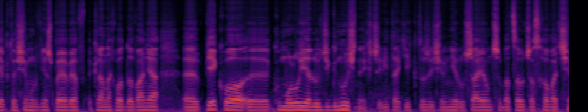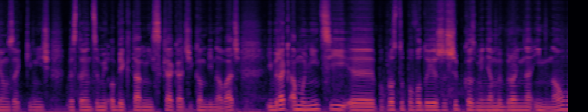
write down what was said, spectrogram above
jak to się również pojawia w ekranach ładowania. Piekło kumuluje ludzi gnuśnych, czyli takich, którzy się nie ruszają, trzeba cały czas chować się za jakimiś wystającymi obiektami, skakać i kombinować. I brak amunicji y, po prostu powoduje, że szybko zmieniamy broń na inną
